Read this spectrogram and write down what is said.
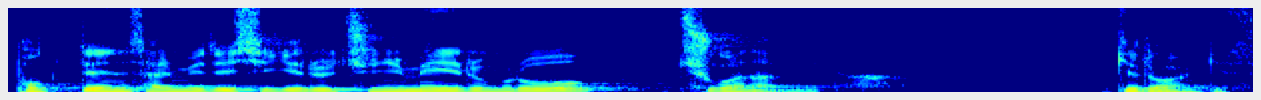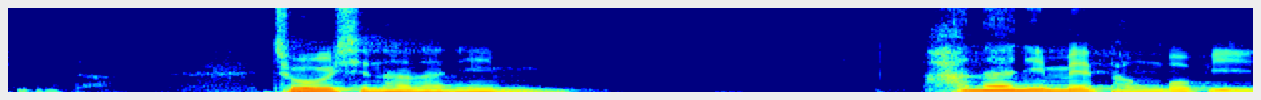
복된 삶이 되시기를 주님의 이름으로 축원합니다. 기도하겠습니다. 좋으신 하나님, 하나님의 방법이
